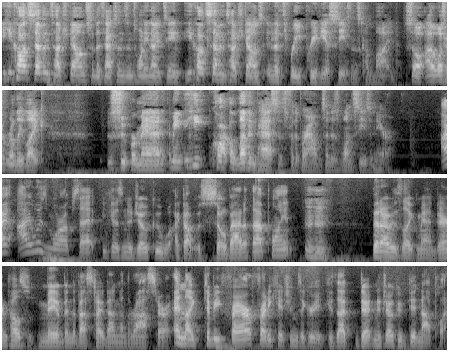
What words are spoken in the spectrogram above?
he caught seven touchdowns for the Texans in 2019. He caught seven touchdowns in the three previous seasons combined. So I wasn't really like super mad. I mean, he caught 11 passes for the Browns in his one season here. I I was more upset because Njoku I thought was so bad at that point Mm-hmm. that I was like, man, Darren Fells may have been the best tight end on the roster. And like to be fair, Freddie Kitchens agreed because that Njoku did not play.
